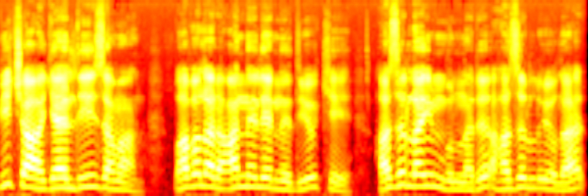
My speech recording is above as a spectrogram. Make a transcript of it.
bir çağa geldiği zaman Babaları annelerine diyor ki hazırlayın bunları hazırlıyorlar.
